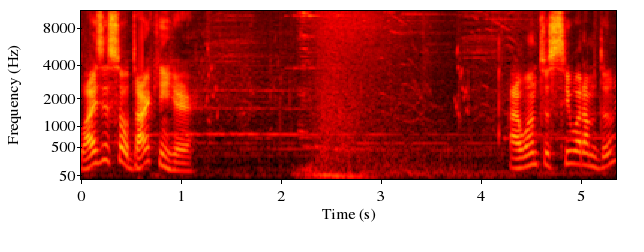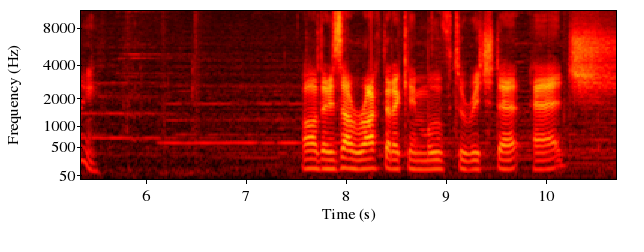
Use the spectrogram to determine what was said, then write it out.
Why is it so dark in here? I want to see what I'm doing. Oh, there's a rock that I can move to reach that edge.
